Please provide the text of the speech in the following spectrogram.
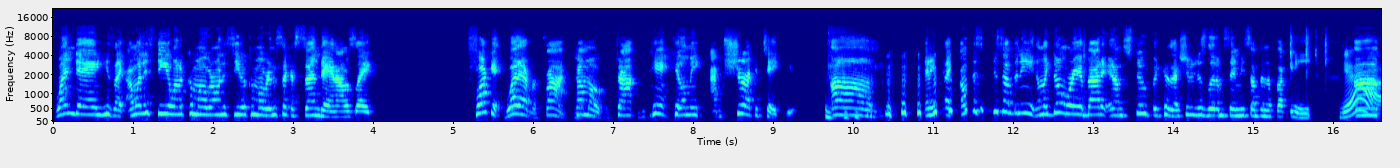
one day he's like, I want to see you, I want to come over, I want to see you, come over. And it's like a Sunday. And I was like, fuck it, whatever, fine, come over. John, you can't kill me. I'm sure I could take you. Um, and he's like, I want to send you something to eat. I'm like, don't worry about it. And I'm stupid because I should have just let him send me something to fucking eat. Yeah.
